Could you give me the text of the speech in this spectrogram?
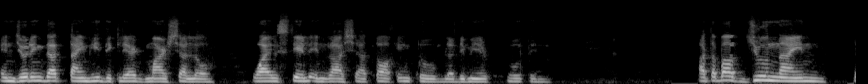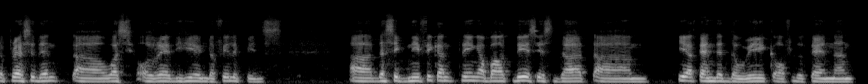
And during that time, he declared martial law while still in Russia talking to Vladimir Putin. At about June 9, the president uh, was already here in the Philippines. Uh, the significant thing about this is that um, he attended the wake of Lieutenant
